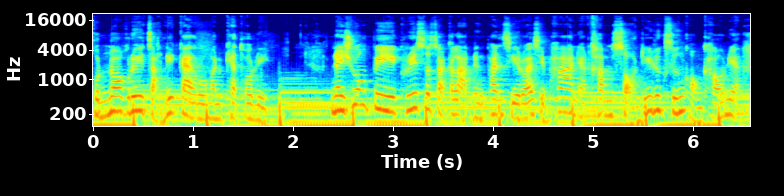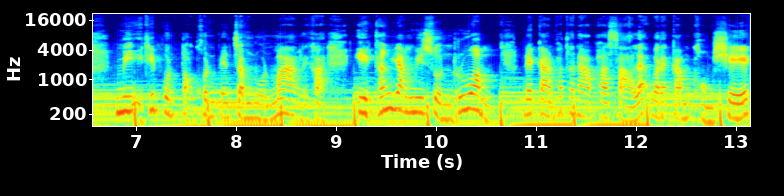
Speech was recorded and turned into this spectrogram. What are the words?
คนนอกรีดจากนิกายโรมันแคทอลิก ในช่วงปีคริสตศักราช 1415 เนี่ยคำสอนที่ลึกซึ้งของเขาเนี่ยมีอิทธิพลต่อคนเป็นจำนวนมากเลยค่ะ อีกทั้งยังมีส่วนร่วมในการพัฒนาภาษาและวรรณกรรมของเชค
